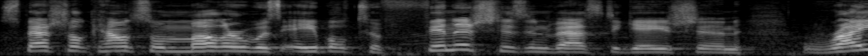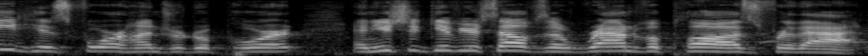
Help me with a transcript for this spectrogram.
Special Counsel Mueller was able to finish his investigation, write his 400 report, and you should give yourselves a round of applause for that.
